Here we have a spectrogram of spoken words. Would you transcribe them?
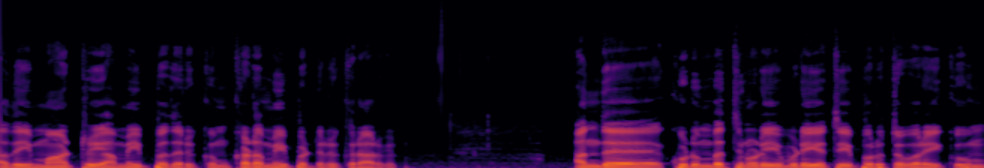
அதை மாற்றி அமைப்பதற்கும் கடமைப்பட்டிருக்கிறார்கள். அந்த குடும்பத்தினுடைய விடயத்தை பொறுத்தவரைக்கும்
